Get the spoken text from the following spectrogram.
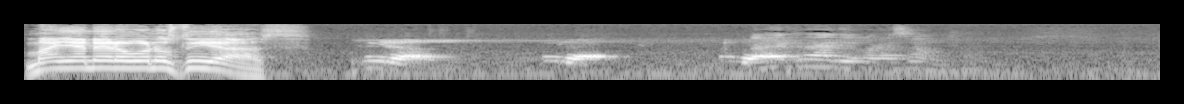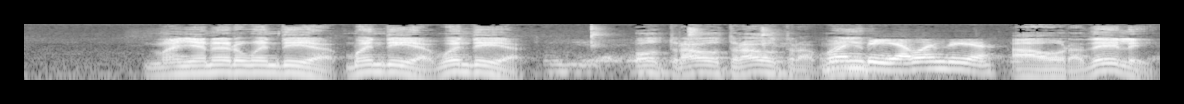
Mañanero, buenos días. Mañanero, buen día. Buen día, buen día. Otra, otra, otra. Buen día, buen día. Ahora, dele.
